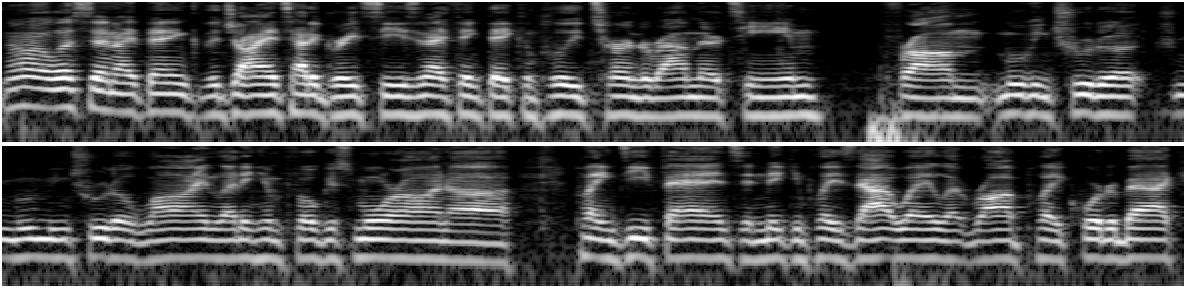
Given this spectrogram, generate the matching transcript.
No, listen, I think the Giants had a great season. I think they completely turned around their team from moving true to moving true to line, letting him focus more on uh, playing defense and making plays that way. Let Rob play quarterback,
